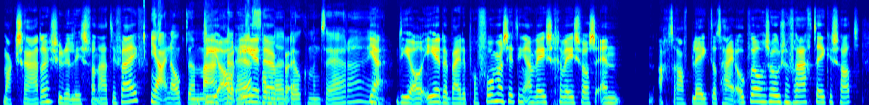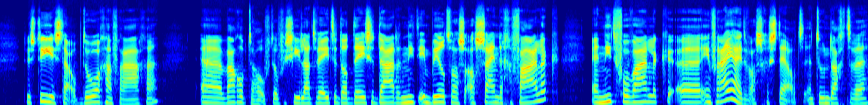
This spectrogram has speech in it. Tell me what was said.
Max Rader, journalist van AT5. Ja, en ook de Die maker al hè, van eerder de documentaire. Ja. die al eerder bij de proforma-zitting aanwezig geweest was. En achteraf bleek dat hij ook wel zo zijn vraagtekens had. Dus die is daarop door gaan vragen. eh, waarop de hoofdofficier laat weten dat deze dader niet in beeld was als zijnde gevaarlijk. En niet voorwaardelijk eh, in vrijheid was gesteld. En toen dachten we,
